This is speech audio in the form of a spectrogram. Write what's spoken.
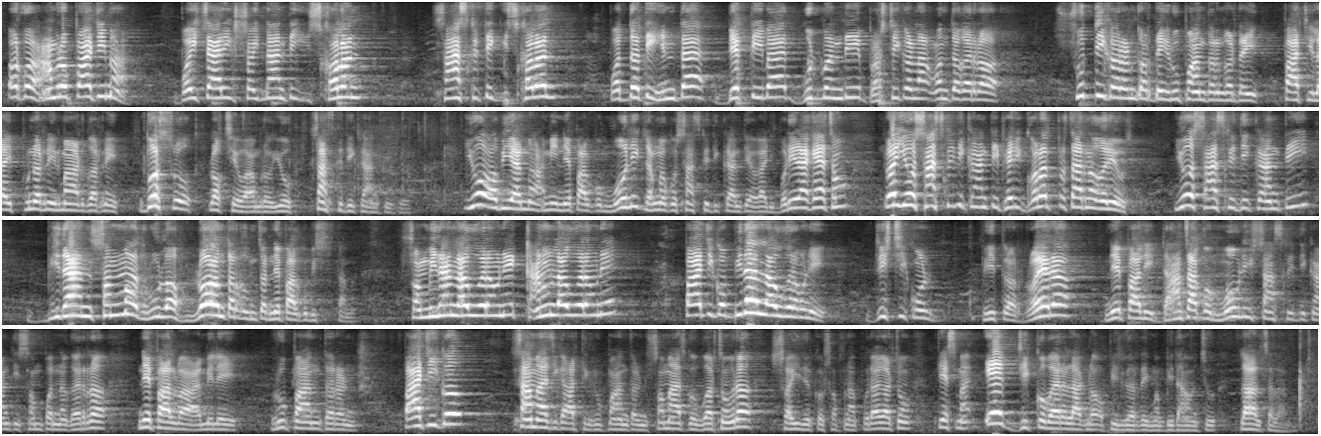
अर्को हाम्रो पार्टीमा वैचारिक सैद्धान्तिक स्खलन सांस्कृतिक स्खलन पद्धतिहीनता व्यक्तिवाद गुटबन्दी भ्रष्टीकरणलाई अन्त गरेर शुद्धिकरण गर्दै रूपान्तरण गर्दै पार्टीलाई पुनर्निर्माण गर्ने दोस्रो लक्ष्य हो हाम्रो यो सांस्कृतिक क्रान्तिको यो अभियानमा हामी नेपालको मौलिक ढङ्गको सांस्कृतिक क्रान्ति अगाडि बढिराखेका छौँ र यो सांस्कृतिक क्रान्ति फेरि गलत प्रचार नगरियोस्। यो सांस्कृतिक क्रान्ति विधान सम्मत रुल अफ ल अन्तर्गत हुन्छ नेपालको विशेषतामा। संविधान लागू गराउने कानुन लागू गराउने पार्टीको विधान लागू गराउने दृष्टिकोणभित्र रहेर नेपाली ढाँचाको मौलिक सांस्कृतिक क्रान्ति सम्पन्न गरेर नेपालमा हामीले रूपान्तरण पार्टीको सामाजिक आर्थिक रूपान्तरण समाजको गर्छौँ र शहीदहरूको सपना पुरा गर्छौँ। त्यसमा एक ढिक्को भएर लाग्न अपिल गर्दै म बिदा हुन्छु। लाल सलाम।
